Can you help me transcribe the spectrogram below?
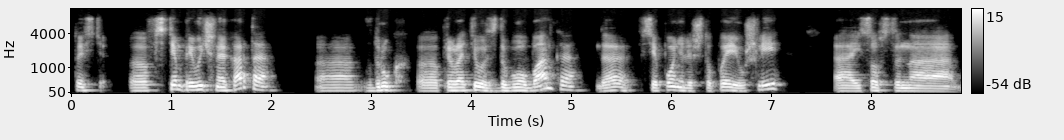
то есть всем привычная карта, а, вдруг а, превратилась в ДБО банка, да, все поняли, что Pay ушли, а, и, собственно,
